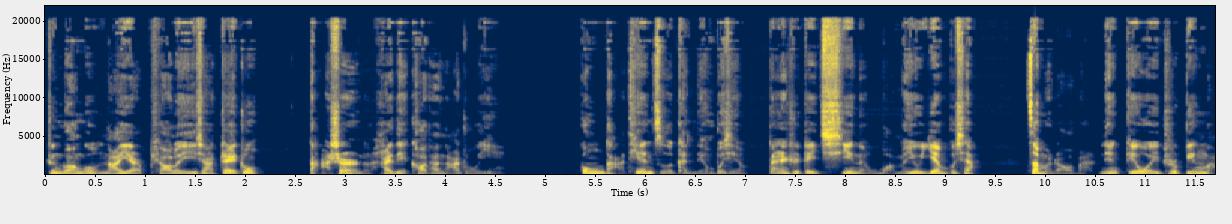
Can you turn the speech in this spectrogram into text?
郑庄公拿眼瞟了一下寨众，大事儿呢还得靠他拿主意。攻打天子肯定不行，但是这气呢我们又咽不下。这么着吧，您给我一支兵马，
